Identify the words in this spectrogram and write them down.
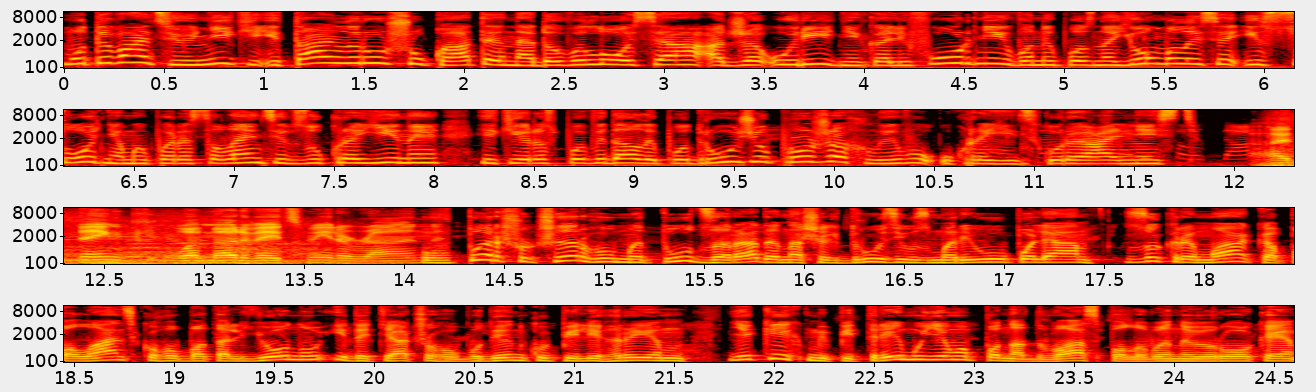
Мотивацію Нікі і Тайлеру шукати не довелося, адже у рідній Каліфорнії вони познайомилися із сотнями переселенців з України, які розповідали подружжю про жахливу українську реальність. В першу чергу ми тут заради наших друзів з Маріуполя, зокрема капеланського батальйону і дитячого будинку Пілігрим, яких ми підтримуємо понад два з половиною роки.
